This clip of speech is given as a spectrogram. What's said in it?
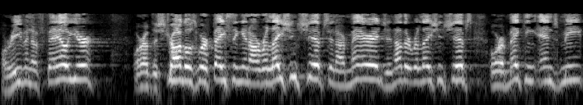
or even of failure or of the struggles we're facing in our relationships, in our marriage and other relationships, or making ends meet,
